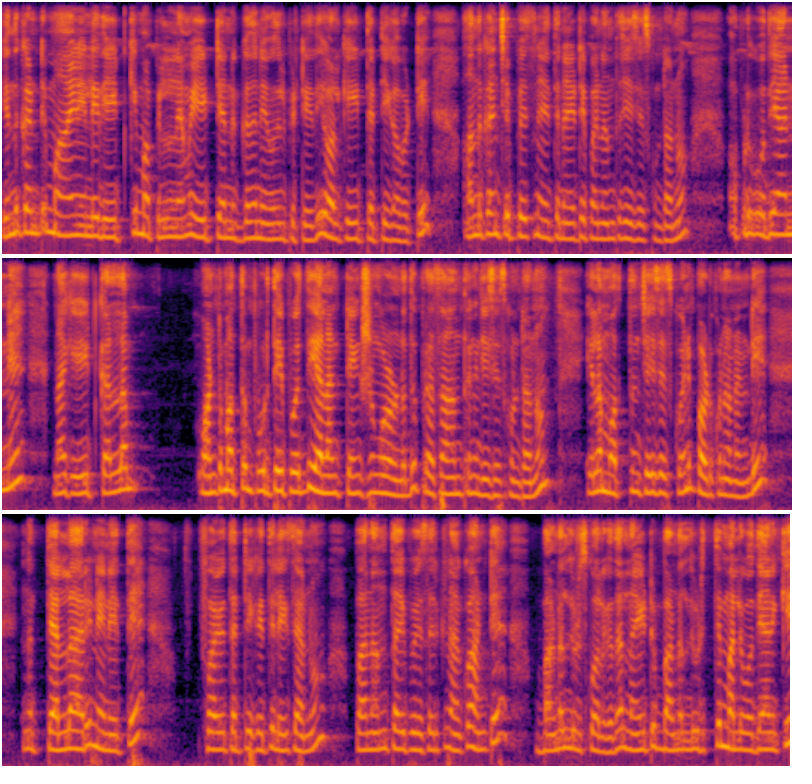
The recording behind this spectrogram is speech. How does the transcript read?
ఎందుకంటే మా ఆయన వెళ్ళేది ఎయిట్కి మా పిల్లలేమో ఎయిట్ టెన్కి కదా నేను వదిలిపెట్టేది. వాళ్ళకి ఎయిట్ థర్టీ కాబట్టి. అందుకని చెప్పేసి నేనైతే నైటే పని అంతా చేసేసుకుంటాను. అప్పుడు ఉదయాన్నే నాకు ఎయిట్ కల్లా వంట మొత్తం పూర్తయిపోద్ది ఎలాంటి టెన్షన్ కూడా ఉండదు. ప్రశాంతంగా చేసేసుకుంటాను. ఇలా మొత్తం చేసేసుకొని పడుకున్నానండి. ఇంకా తెల్లారి నేనైతే ఫైవ్ థర్టీకి అయితే లేచాను. పని అంతా అయిపోయేసరికి నాకు అంటే బండలు తుడుచుకోవాలి కదా. నైట్ బండలు తుడిస్తే మళ్ళీ ఉదయానికి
